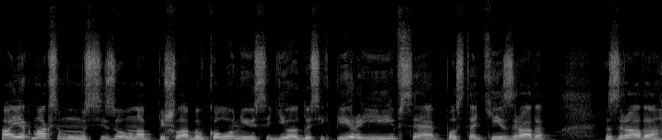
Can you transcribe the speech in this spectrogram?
А як максимум з СІЗО вона пішла би в колонію, сиділа до сих пір, і все. По статті зрада, зрада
